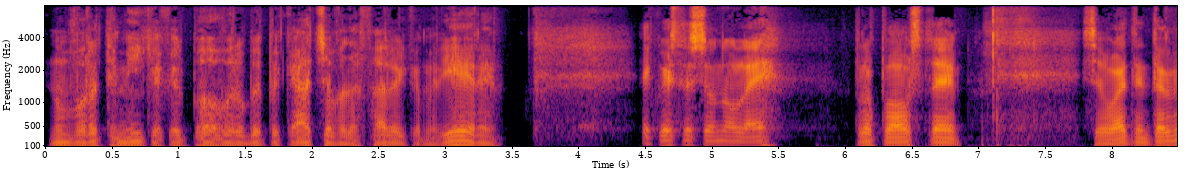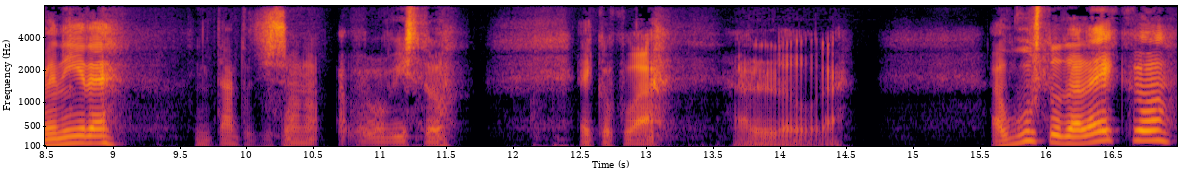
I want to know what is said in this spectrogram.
Non vorrete mica che il povero Beppe Caccia vada a fare il cameriere. E queste sono le proposte. Se volete intervenire, intanto ci sono, avevo visto, ecco qua. Allora. Augusto D'Alecco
